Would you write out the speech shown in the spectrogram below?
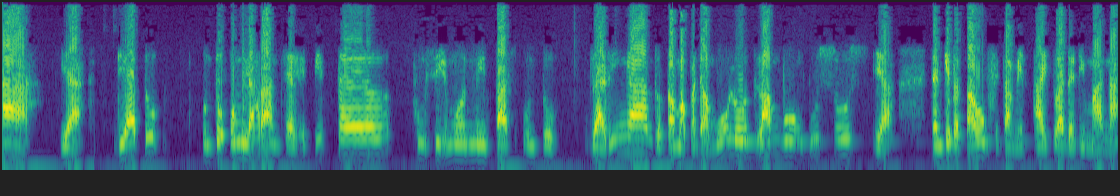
A, ya dia tuh untuk pemeliharaan sel epitel, fungsi imunitas untuk jaringan, terutama pada mulut, lambung, usus, ya. Dan kita tahu vitamin A itu ada di mana?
